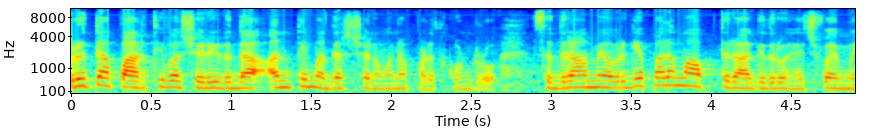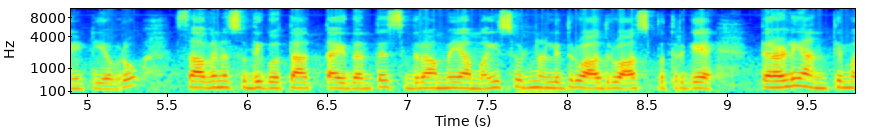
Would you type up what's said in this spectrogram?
ಮೃತ ಪಾರ್ಥಿವ ಶರೀರದ ಅಂತಿಮ ದರ್ಶನವನ್ನು ಪಡೆದುಕೊಂಡರು. ಸಿದ್ದರಾಮಯ್ಯ ಅವರಿಗೆ ಪರಮಾಪ್ತರಾಗಿದ್ದರು ಎಚ್ ವೈ ಮೇಟಿ ಅವರು. ಸಾವಿನ ಸುದ್ದಿ ಗೊತ್ತಾಗ್ತಾ ಇದ್ದಂತೆ ಸಿದ್ದರಾಮಯ್ಯ ಮೈಸೂರಿನಲ್ಲಿದ್ದರು ಆದರೂ ಆಸ್ಪತ್ರೆಗೆ ತೆರಳಿ ಅಂತಿಮ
